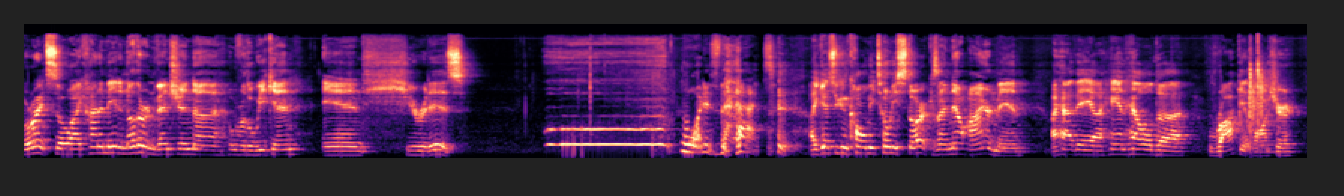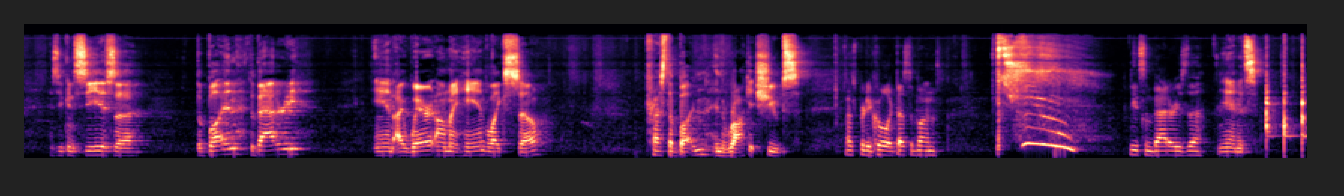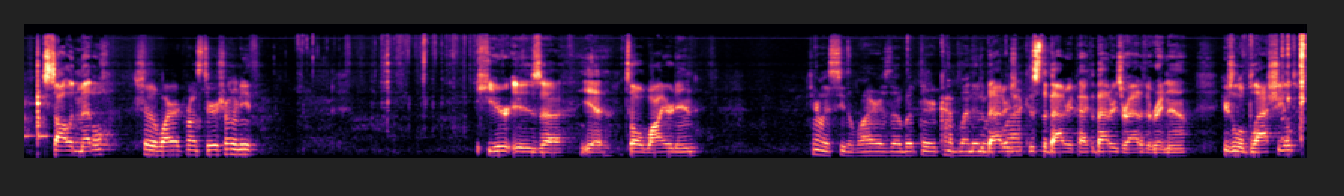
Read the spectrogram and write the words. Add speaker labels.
Speaker 1: Alright, so I kind of made another invention uh, over the weekend, and here it is.
Speaker 2: What is that?
Speaker 1: I guess you can call me Tony Stark, because I'm now Iron Man. I have a uh, handheld uh, rocket launcher. As you can see, this uh, the button, the battery, and I wear it on my hand like so. Press the button, and the rocket shoots.
Speaker 2: That's pretty cool. Like that's the button. Need some batteries though.
Speaker 1: Yeah, and it's solid metal.
Speaker 2: Show the wire runs through. Show underneath.
Speaker 1: Here is, uh, yeah, it's all wired in.
Speaker 2: Can't really see the wires though, but they're kind of blended
Speaker 1: The
Speaker 2: in the
Speaker 1: batteries,
Speaker 2: black.
Speaker 1: this is the battery pack. The batteries are out of it right now. Here's a little blast shield,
